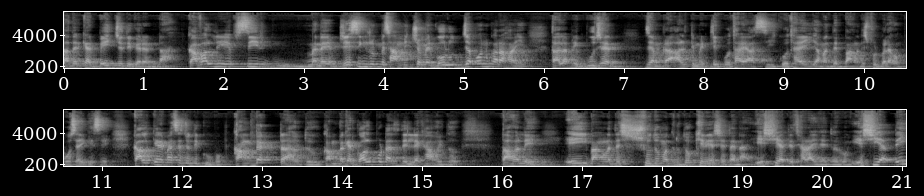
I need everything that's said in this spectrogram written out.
তাদেরকে আর বেজ্জতি করেন না। কাভালরি এফসির মানে ড্রেসিং রুমে সামিদ চমের গোল উদযাপন করা হয়, তাহলে আপনি বুঝেন যে আমরা আলটিমেটলি কোথায় আসি কোথায় আমাদের বাংলাদেশ ফুটবল এখন পৌঁছায় গেছে। কালকের ম্যাচে যদি কামব্যাকটা হইতো কামব্যাকের গল্পটা যদি লেখা হইতো, তাহলে এই বাংলাদেশ শুধুমাত্র দক্ষিণ এশিয়াতে না, এশিয়াতে ছাড়াই যেত এবং এশিয়াতেই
